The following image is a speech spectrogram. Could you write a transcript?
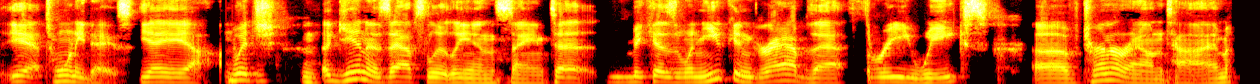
Yeah, 20 days. Yeah, yeah, yeah. Mm-hmm. Which mm-hmm. again is absolutely insane to because when you can grab that 3 weeks of turnaround time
